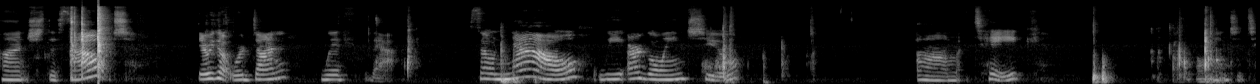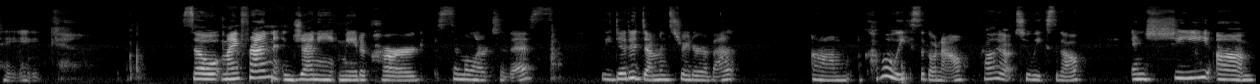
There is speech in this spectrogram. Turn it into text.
punch this out. There we go. We're done with that. So now we are going to um, take, going to take, so my friend Jenny made a card similar to this. We did a demonstrator event um, a couple weeks ago now, probably about two weeks ago, and she um,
